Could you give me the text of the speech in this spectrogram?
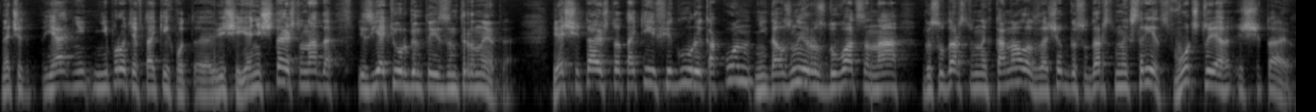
Значит, я не, не против таких вот э, вещей. Я не считаю, что надо изъять Урганта из интернета. Я считаю, что такие фигуры, как он, не должны раздуваться на государственных каналах за счет государственных средств. Вот что я считаю.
